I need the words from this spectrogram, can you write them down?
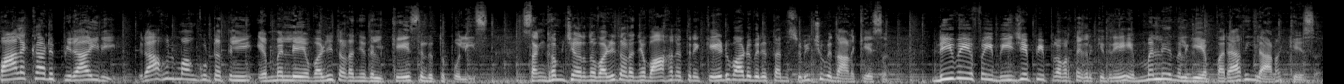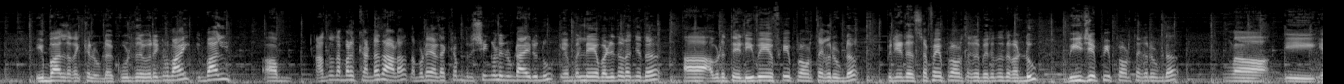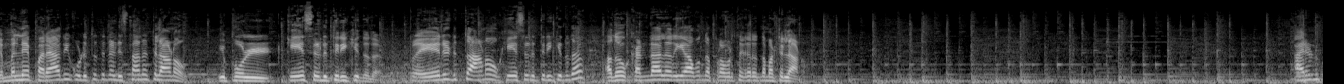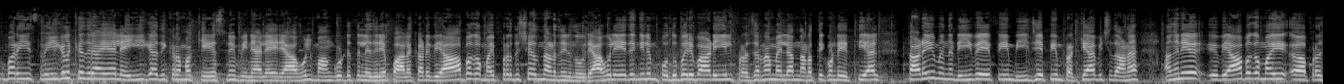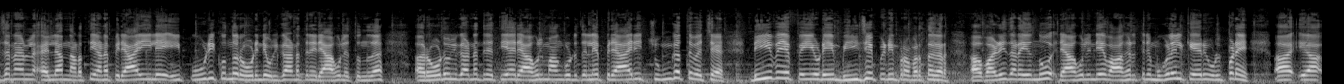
Palakkad പിരായിരിയിൽ Rahul Mamkootathil M L A വഴി തടഞ്ഞതിൽ കേസെടുത്ത് പോലീസ്. സംഘം ചേർന്ന് വഴി തടഞ്ഞ വാഹനത്തിന് കേടുപാട് വരുത്താൻ ശ്രമിച്ചുവെന്നാണ് case. DYFI B J P പ്രവർത്തകർക്കെതിരെ M L A നൽകിയ പരാതിയിലാണ് കേസ്. ഇബാൽ ഇറക്കലുണ്ട്. കൂടുതൽ വിവരങ്ങളുമായി ഇബാൽ അന്ന് നമ്മൾ കണ്ടതാണ്. നമ്മുടെ അടക്കം ദൃശ്യങ്ങളിലുണ്ടായിരുന്നു എം എൽ എ വഴി തടഞ്ഞത്. ആ, അവിടുത്തെ ഡിവൈഎഫ്ഐ പ്രവർത്തകരുണ്ട്. പിന്നീട് എസ് എഫ് ഐ പ്രവർത്തകർ വരുന്നത് കണ്ടു. ബി ജെ പി പ്രവർത്തകരുണ്ട്. ഈ എം എൽ എ പരാതി കൊടുത്തതിന്റെ അടിസ്ഥാനത്തിലാണോ ഇപ്പോൾ കേസ് എടുത്തിരിക്കുന്നത് പേരെടുത്താണോ കേസ് എടുത്തിരിക്കുന്നത് അതോ കണ്ടാലറിയാവുന്ന പ്രവർത്തകർ എന്ന മട്ടിലാണോ? അരുൺകുമാർ ഈ സ്ത്രീകൾക്കെതിരായ ലൈംഗിക അതിക്രമ കേസിന് പിന്നാലെ രാഹുൽ മാങ്കൂട്ടത്തിനെതിരെ പാലക്കാട് വ്യാപകമായി പ്രതിഷേധം നടന്നിരുന്നു. രാഹുൽ ഏതെങ്കിലും പൊതുപരിപാടിയിൽ പ്രചരണമെല്ലാം നടത്തിക്കൊണ്ട് എത്തിയാൽ തടയുമെന്ന് ഡിവൈഎഫ്ഐയും ബി ജെ പിയും പ്രഖ്യാപിച്ചതാണ്. അങ്ങനെ വ്യാപകമായി പ്രചരണം എല്ലാം നടത്തിയാണ് പിരാരിയിലെ ഈ പൂഴിക്കുന്ന് റോഡിന്റെ ഉദ്ഘാടനത്തിന് രാഹുൽ എത്തുന്നത്. റോഡ് ഉദ്ഘാടനത്തിന് എത്തിയ രാഹുൽ മാങ്കൂട്ടത്തിലെ പിരാരി ചുങ്കത്ത് വെച്ച് ഡിവൈഎഫ്ഐയുടെയും ബി ജെ പിയുടെയും പ്രവർത്തകർ വഴി തടയുന്നു. രാഹുലിന്റെ വാഹനത്തിന് മുകളിൽ കയറി ഉൾപ്പെടെ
